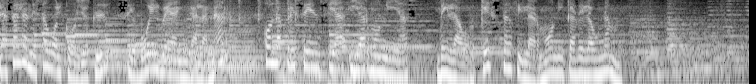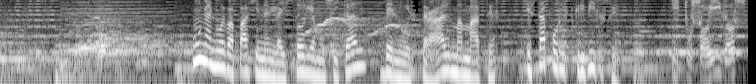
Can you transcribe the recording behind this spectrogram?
la sala Nezahualcóyotl se vuelve a engalanar con la presencia y armonías de la Orquesta Filarmónica de la UNAM. Una nueva página en la historia musical de nuestra alma mater está por escribirse y tus oídos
